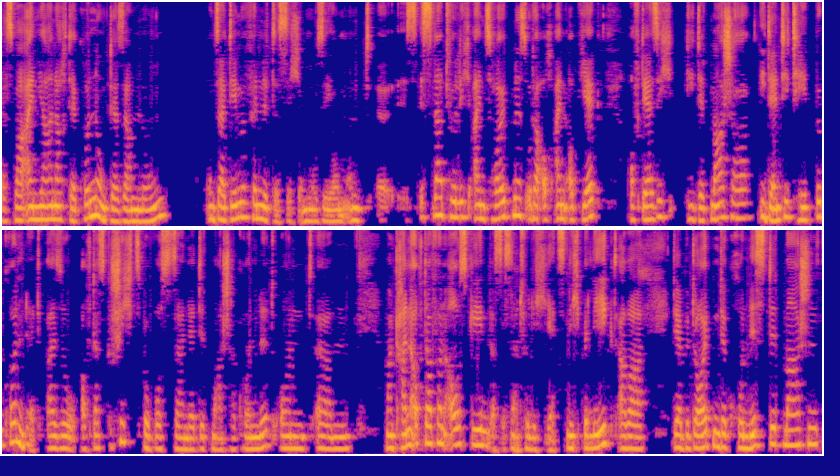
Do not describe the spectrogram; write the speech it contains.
Das war ein Jahr nach der Gründung der Sammlung und seitdem befindet es sich im Museum. Und äh, es ist natürlich ein Zeugnis oder auch ein Objekt, auf der sich die Dithmarscher Identität begründet, also auf das Geschichtsbewusstsein der Dithmarscher gründet. Und ähm, man kann auch davon ausgehen, das ist natürlich jetzt nicht belegt, aber der bedeutende Chronist Dithmarschens,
